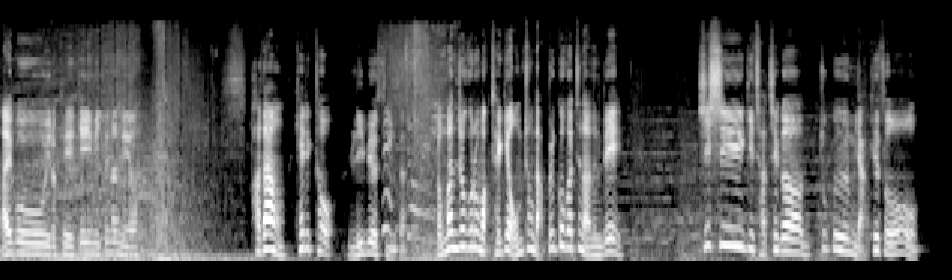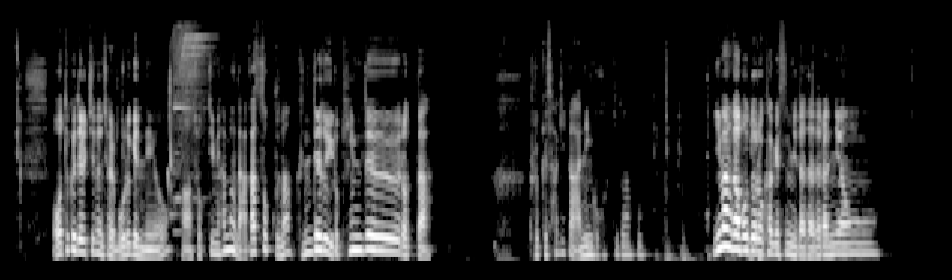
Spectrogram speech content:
아이고 이렇게 게임이 끝났네요. 바당 캐릭터 리뷰였습니다. 전반적으로 막 되게 엄청 나쁠 것 같진 않은데 CC기 자체가 조금 약해서 어떻게 될지는 잘 모르겠네요. 아 적팀이 한 명 나갔었구나. 근데도 이렇게 힘들었다. 그렇게 사기가 아닌 것 같기도 하고. 이만 가보도록 하겠습니다. 다들 안녕.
